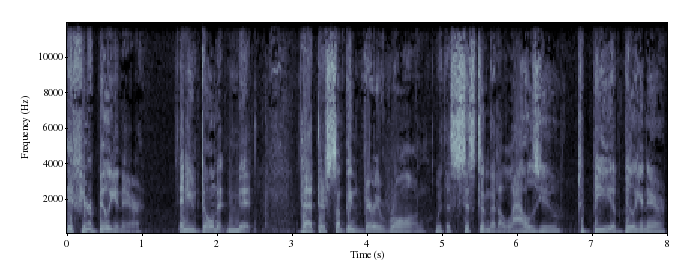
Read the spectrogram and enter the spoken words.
if you're a billionaire and you don't admit that there's something very wrong with a system that allows you to be a billionaire,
